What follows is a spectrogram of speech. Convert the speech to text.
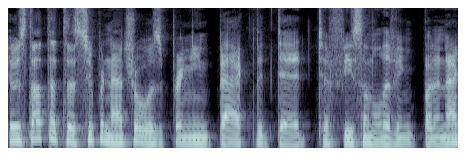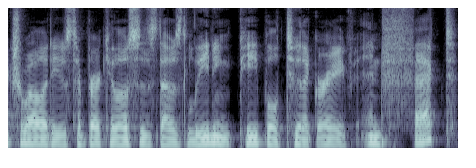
it was thought that the supernatural was bringing back the dead to feast on the living, but in actuality, it was tuberculosis that was leading people to the grave. In fact,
